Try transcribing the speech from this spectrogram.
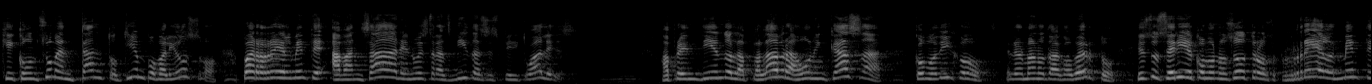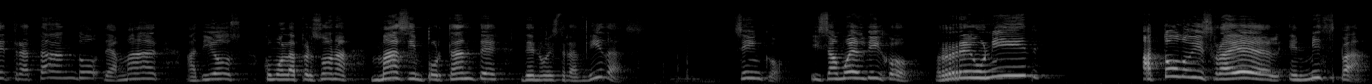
que consumen tanto tiempo valioso para realmente avanzar en nuestras vidas espirituales. Aprendiendo la palabra aún en casa, como dijo el hermano Dagoberto. Esto sería como nosotros realmente tratando de amar a Dios como la persona más importante de nuestras vidas. Cinco. Y Samuel dijo, reunid a todo Israel en Mizpah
